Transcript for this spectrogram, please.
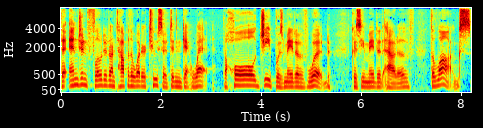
the engine floated on top of the water too, so it didn't get wet. The whole Jeep was made of wood because he made it out of the logs.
